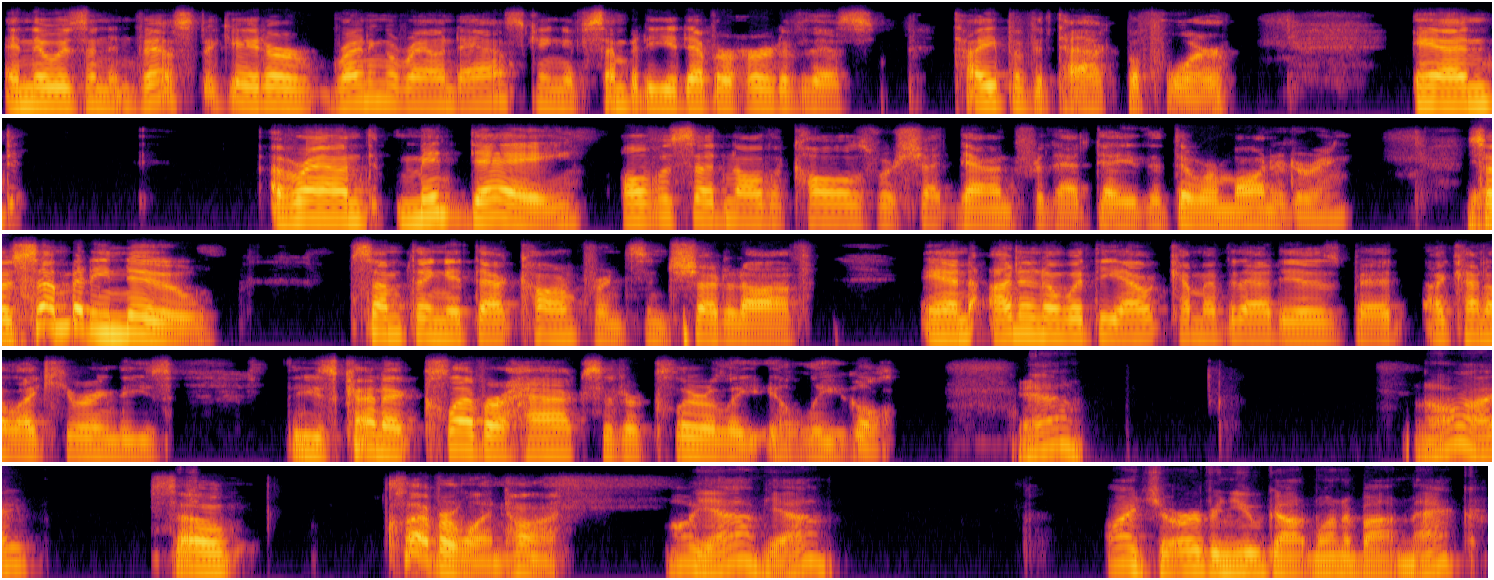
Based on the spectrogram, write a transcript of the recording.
and there was an investigator running around asking if somebody had ever heard of this type of attack before. And around midday, all of a sudden, all the calls were shut down for that day that they were monitoring. So somebody knew something at that conference and shut it off. And I don't know what the outcome of that is, but I kind of like hearing these these kind of clever hacks that are clearly illegal. Yeah. All right. So clever one, huh? Oh yeah, yeah. All right, so Irvin, you got one about Mac.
